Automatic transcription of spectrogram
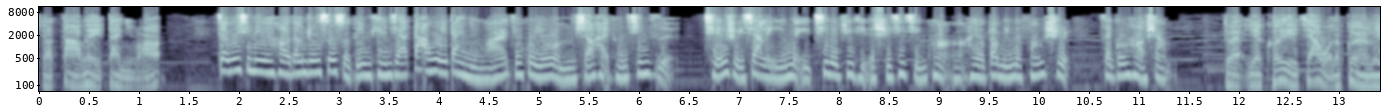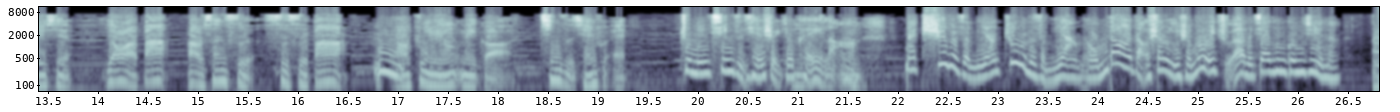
叫大卫带你玩儿，在微信订阅号当中搜索并添加“大卫带你玩儿”，就会有我们小海豚亲子潜水夏令营每一期的具体的实期情况啊，还有报名的方式，在公号上。对，也可以加我的个人微信幺二八二三四四四八二，嗯，然后注明那个。亲子潜水，注明亲子潜水就可以了啊。那吃的怎么样？住的怎么样呢？我们到了岛上以什么为主要的交通工具呢？时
